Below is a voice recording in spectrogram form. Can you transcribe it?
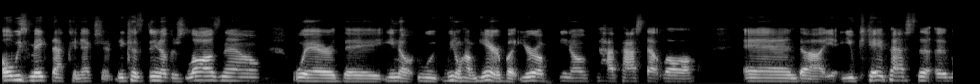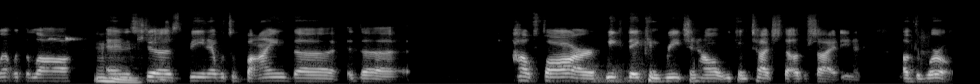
always make that connection because you know there's laws now where they you know we, we don't have them here but europe you know have passed that law. And uh uk passed the uh, went with the law. Mhm. and it's just being able to bind the the how far we they can reach and how we can touch the other side you know, of the world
